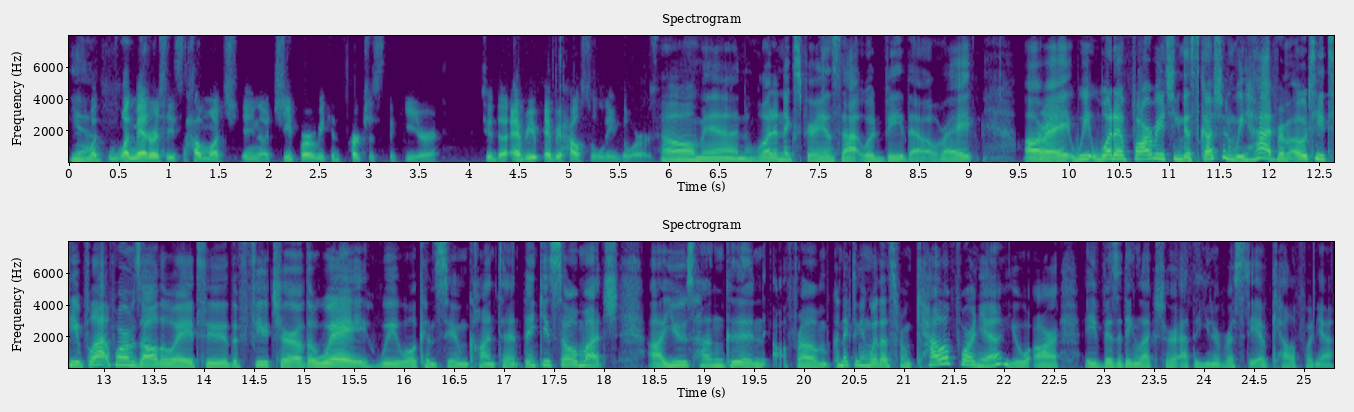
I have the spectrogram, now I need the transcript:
Yeah. What what matters is how much you know cheaper we can purchase the gear to the every every household in the world. Oh man, what an experience that would be though, right? All right. Right. We what a far-reaching discussion we had from OTT platforms all the way to the future of the way we will consume content. Thank you so much. Uh Yoo Sang-keun from connecting with us from California. You are a visiting lecturer at the University of California,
